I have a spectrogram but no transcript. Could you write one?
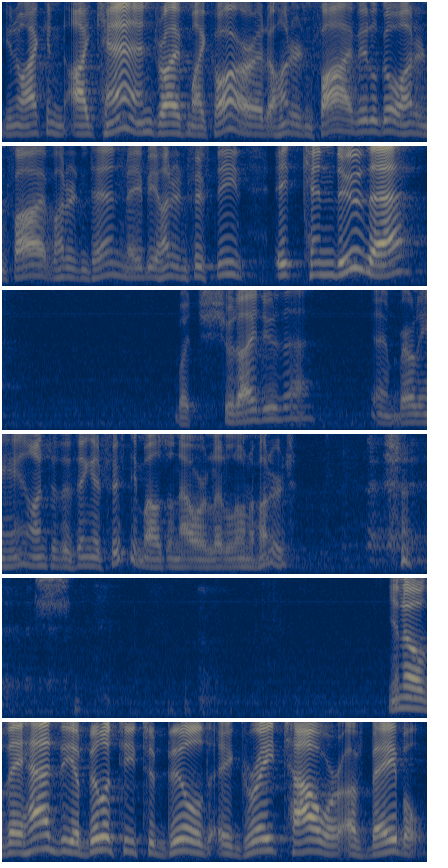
You know, I can, I can drive my car at 105, it'll go 105, 110, maybe 115. It can do that. But should I do that? And barely hang on to the thing at 50 miles an hour, let alone 100. You know, they had the ability to build a great tower of Babel,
